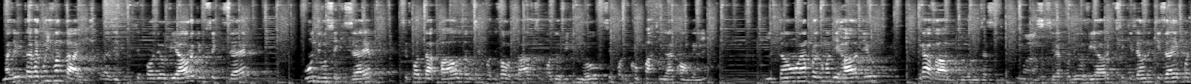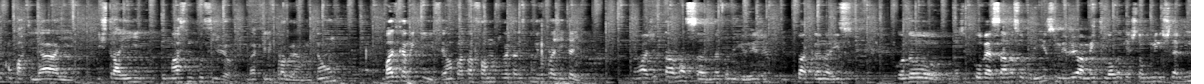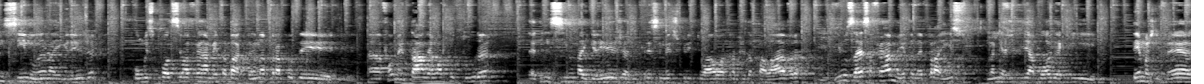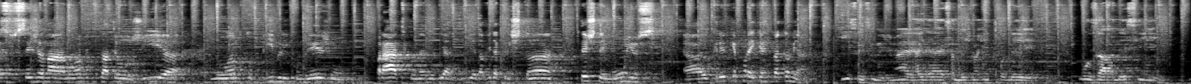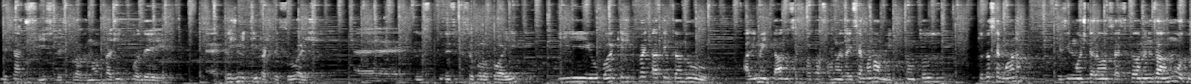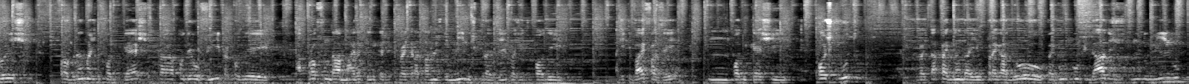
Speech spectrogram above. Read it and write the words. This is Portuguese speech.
Mas ele traz algumas vantagens. Por exemplo, você pode ouvir a hora que você quiser, onde você quiser, você pode dar pausa, você pode voltar, você pode ouvir de novo, você pode compartilhar com alguém. Então é um programa de rádio gravado, digamos assim. Massa. Você vai poder ouvir a hora que você quiser, onde quiser e pode compartilhar e extrair o máximo possível daquele programa. Então, basicamente isso. É uma plataforma que vai estar disponível pra gente aí. Então a gente está avançando né, como igreja, muito bacana isso. Quando a gente conversava sobre isso, me veio à mente logo a questão do Ministério de Ensino né, na igreja, como isso pode ser uma ferramenta bacana para poder ah, fomentar né, uma cultura né, de ensino na igreja, de crescimento espiritual através da palavra e usar essa ferramenta né, para isso, para que a gente aborde aqui temas diversos, seja na- no âmbito da teologia, no âmbito bíblico mesmo, prático, né, no dia a dia, da vida cristã, testemunhos. Ah, eu creio que é por aí que a gente vai caminhar. Isso, isso mesmo. É, a ideia é essa mesmo, a gente poder usar desse, desse artifício, desse programa, para a gente poder é, transmitir para as pessoas é, tudo, isso que você colocou aí. E o bom é que a gente vai estar tentando alimentar nossas plataformas aí semanalmente. Então, todo, toda semana os irmãos terão acesso pelo menos a um ou dois programas de podcast para poder ouvir, para poder aprofundar mais aquilo que a gente vai tratar nos domingos, por exemplo. A gente pode a gente vai fazer um podcast pós-culto. Vai estar pegando aí o pregador, pegando convidados no domingo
